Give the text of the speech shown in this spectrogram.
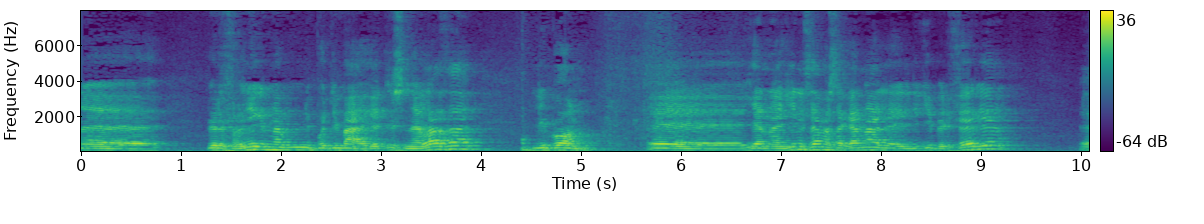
ε, περιφρονεί και να την υποτιμάει. Γιατί στην Ελλάδα, λοιπόν, ε, για να γίνει θέμα στα κανάλια ελληνική περιφέρεια, ε,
